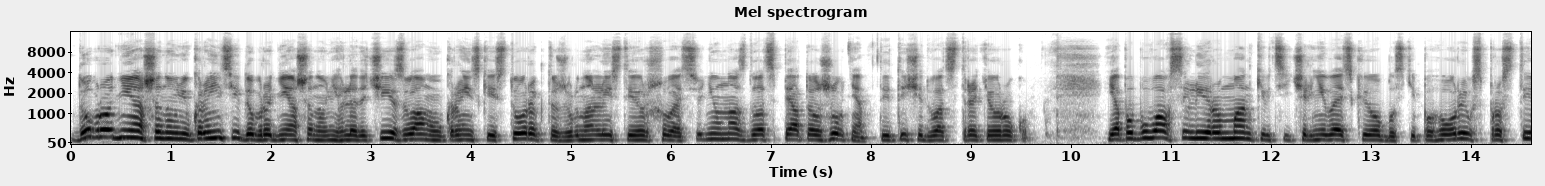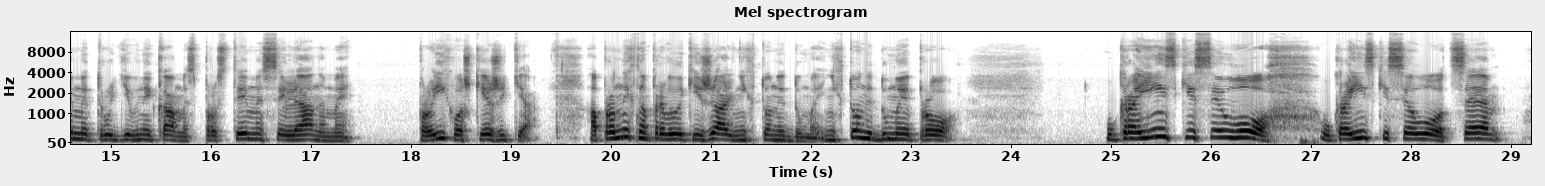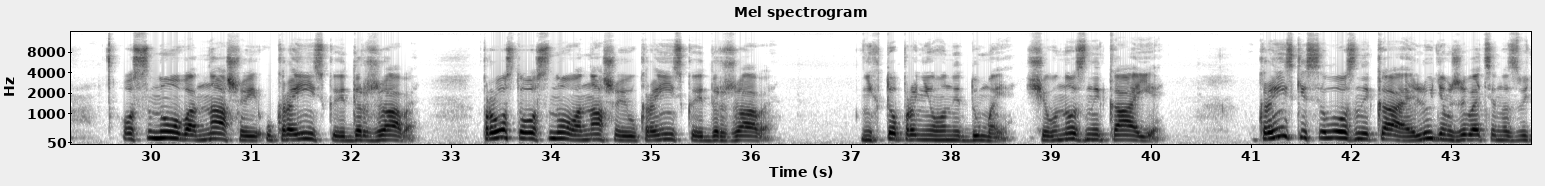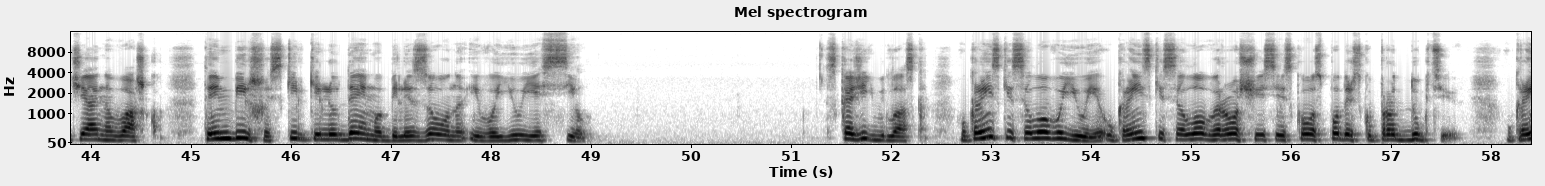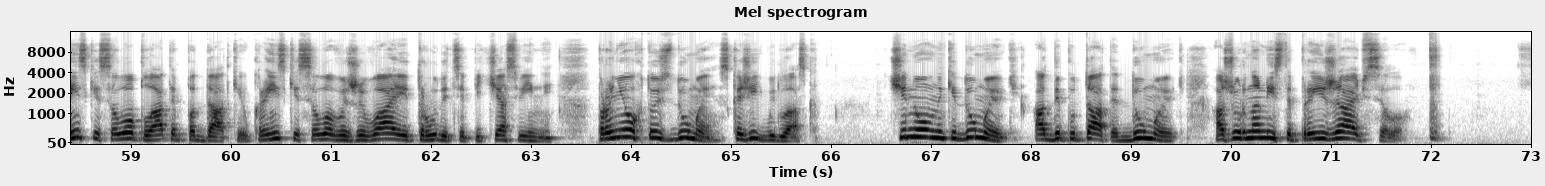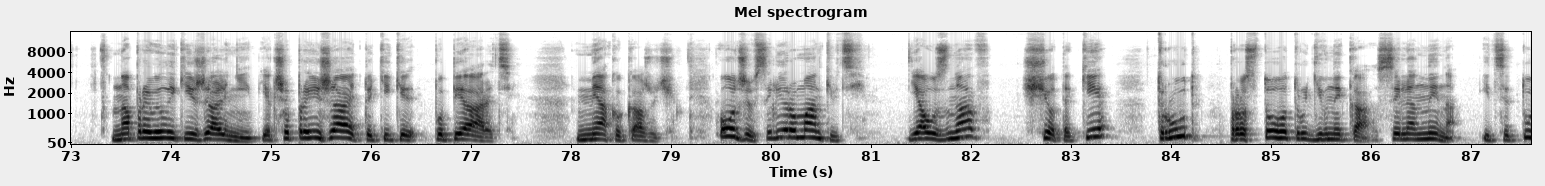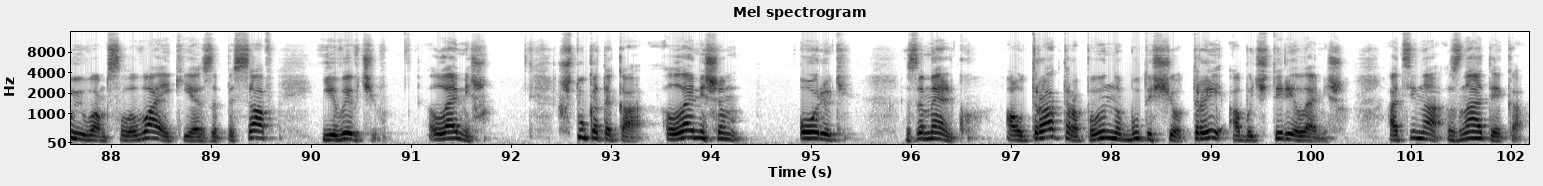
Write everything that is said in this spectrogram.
Доброго дня, шановні українці, доброго дня, шановні глядачі. З вами український історик та журналіст Ігор Швець. Сьогодні у нас 25 жовтня 2023 року. Я побував в селі Романківці Чернівецької області, поговорив з простими трудівниками, з простими селянами про їх важке життя. А про них, на превеликий жаль, ніхто не думає. Ніхто не думає про українське село. Українське село це основа нашої української держави. Просто основа нашої української держави. Ніхто про нього не думає, що воно зникає. Українське село зникає, людям живеться надзвичайно важко. Тим більше, скільки людей мобілізовано і воює сіл. Скажіть, будь ласка, українське село воює, українське село вирощує сільськогосподарську продукцію, українське село платить податки, українське село виживає і трудиться під час війни. Про нього хтось думає, скажіть, будь ласка. Чиновники думають, а депутати думають, а журналісти приїжджають в село. На превеликий жаль, ні. Якщо приїжджають, то тільки попіариться, м'яко кажучи. Отже, в селі Романківці я узнав, що таке труд простого трудівника, селянина. І цитую вам слова, які я записав і вивчив. Леміш. Штука така. Лемішем орють земельку. А у трактора повинно бути що? Три або чотири леміша. А ціна, знаєте яка?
